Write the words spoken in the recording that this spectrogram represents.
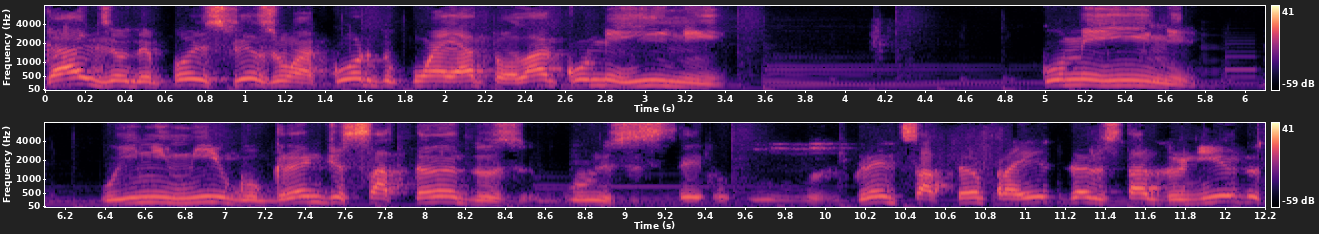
Geisel depois fez um acordo com Ayatollah Khomeini. Khomeini, o inimigo, o grande satã dos os, grande satã para eles eram os Estados Unidos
